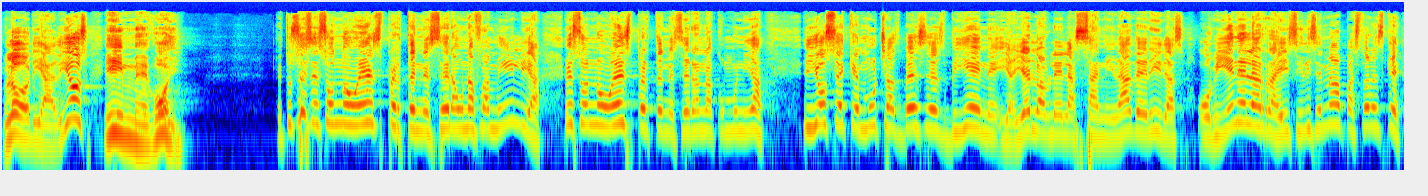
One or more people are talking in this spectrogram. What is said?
gloria a Dios y me voy. Entonces eso no es pertenecer a una familia, eso no es pertenecer a una comunidad. Y yo sé que muchas veces viene, y ayer lo hablé, la sanidad de heridas, o viene la raíz y dice, no, pastor, es que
